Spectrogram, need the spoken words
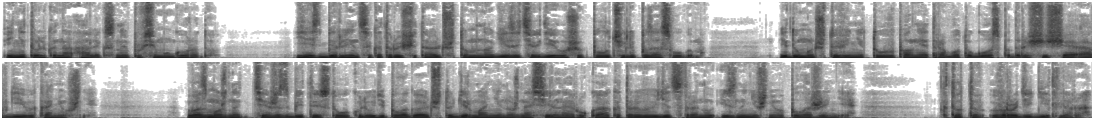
И не только на Алекс, но и по всему городу. Есть берлинцы, которые считают, что многие из этих девушек получили по заслугам и думают, что Винету выполняет работу Господа, расчищая Авгиевы конюшни. Возможно, те же сбитые с толку люди полагают, что Германии нужна сильная рука, которая выведет страну из нынешнего положения. Кто-то вроде Гитлера.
